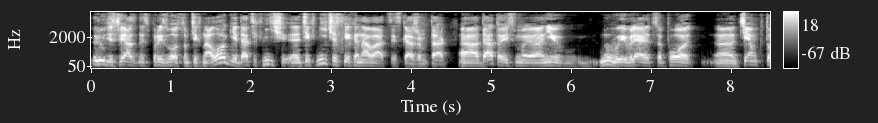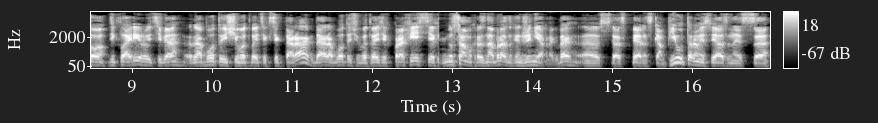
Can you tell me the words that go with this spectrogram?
люди, связанные с производством технологий, да, технич, э, технических инноваций, скажем так, а, да, то есть мы, они ну, выявляются по э, тем, кто декларирует себя работающим вот в этих секторах, да, работающим вот в этих профессиях, ну, самых разнообразных инженерных, да, э, связанных с компьютерами, связанные с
